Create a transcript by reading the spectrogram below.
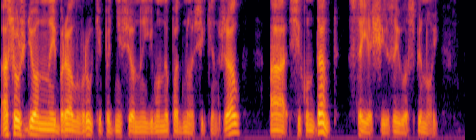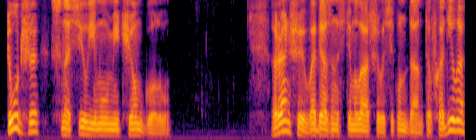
Осужденный брал в руки поднесенный ему на подносе кинжал, а секундант, стоящий за его спиной, тут же сносил ему мечом голову. Раньше в обязанности младшего секунданта входило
